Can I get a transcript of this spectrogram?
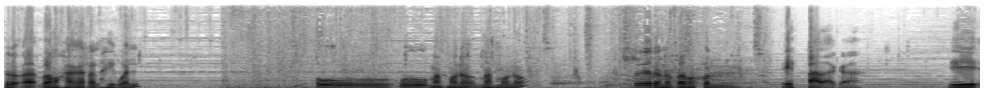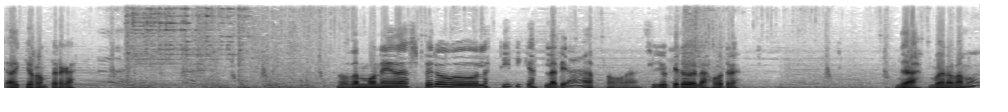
Pero ah, vamos a agarrarlas igual. Uh, uh, más mono, más mono. Pero nos vamos con espada acá. Y hay que romper acá. Nos dan monedas, pero las típicas plateadas, si yo quiero de las otras. Ya, bueno, vamos.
